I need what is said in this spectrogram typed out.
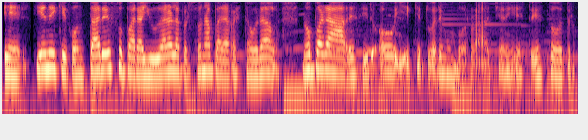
eh, tiene que contar eso para ayudar a la persona para restaurarla, no para decir, oye, es que tú eres un borracho y esto y esto otro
